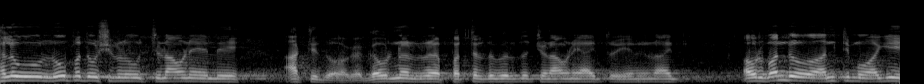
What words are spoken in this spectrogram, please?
ಹಲವು ಲೋಪದೋಷಗಳು ಚುನಾವಣೆಯಲ್ಲಿ ಆಗ್ತಿದ್ದವು ಅವಾಗ ಗವರ್ನರ್ ಪತ್ರದ ವಿರುದ್ಧ ಚುನಾವಣೆ ಆಯಿತು, ಏನೇನೋ ಆಯಿತು. ಅವರು ಬಂದು ಅಂತಿಮವಾಗಿ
